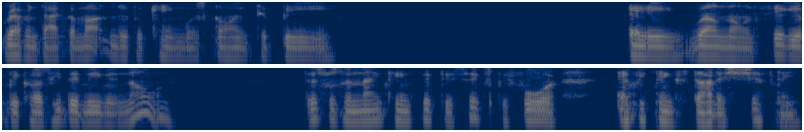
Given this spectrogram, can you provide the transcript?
Reverend Dr. Martin Luther King was going to be a well-known figure because he didn't even know him. This was in 1956 before everything started shifting.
